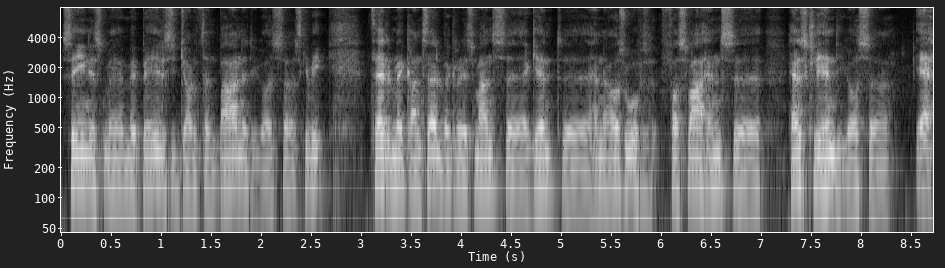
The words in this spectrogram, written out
senest med, med Bales i Jonathan Barnett, ikke også? Så skal vi ikke tage det med grænsal, hvad Griezmanns uh, agent, uh, han er også ude for forsvare hans, uh, hans klient, ikke også? Så, ja,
